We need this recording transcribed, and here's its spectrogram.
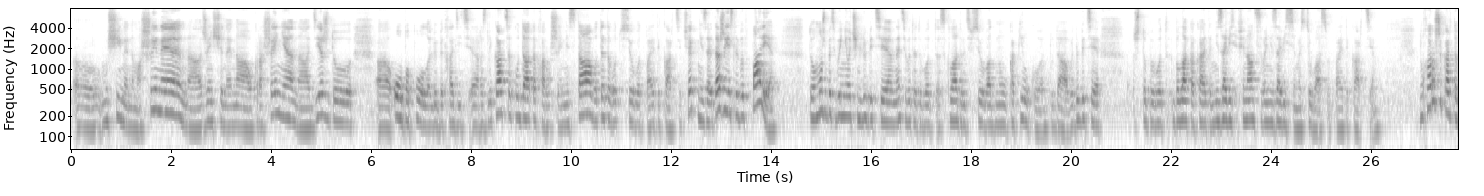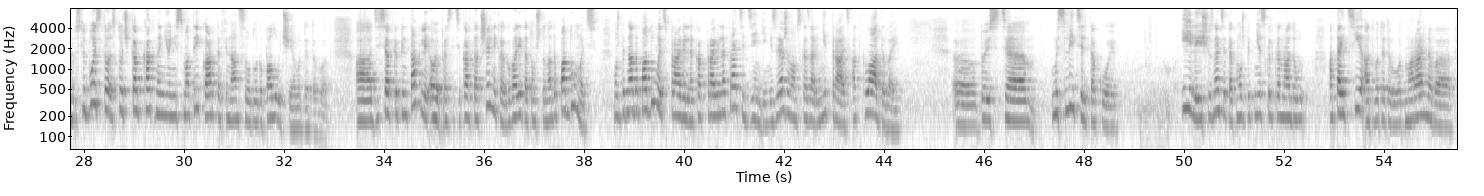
мужчины на машины, на женщины на украшения, на одежду. Э, оба пола любят ходить, э, развлекаться куда-то, в хорошие места. Вот это вот все вот по этой карте. Человек не знаю, даже если вы в паре, то, может быть, вы не очень любите, знаете, вот это вот складывать все в одну копилку туда. Вы любите чтобы вот была какая-то независ... финансовая независимость у вас вот по этой карте. Ну, хорошая карта. С любой с точки, как, как на нее не смотри, карта финансового благополучия, вот это вот. А десятка пентаклей, ой, простите, карта отшельника говорит о том, что надо подумать. Может быть, надо подумать правильно, как правильно тратить деньги. Не зря же вам сказали, не трать, откладывай. Э, то есть э, мыслитель такой. Или еще, знаете, так, может быть, несколько надо отойти от вот этого вот морального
